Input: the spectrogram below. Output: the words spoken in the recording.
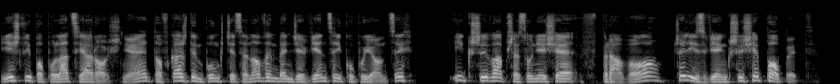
jeśli populacja rośnie, to w każdym punkcie cenowym będzie więcej kupujących i krzywa przesunie się w prawo, czyli zwiększy się popyt.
